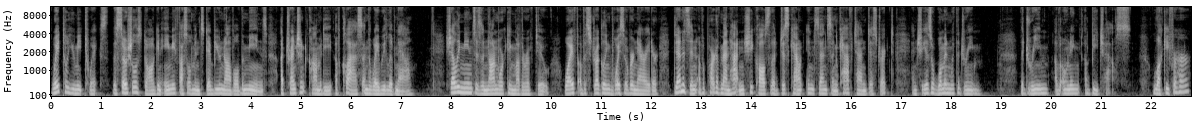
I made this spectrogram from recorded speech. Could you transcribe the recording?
wait till you meet Twix, the socialist dog in Amy Fusselman's debut novel, The Means, a trenchant comedy of class and the way we live now. Shelley Means is a non working mother of two, wife of a struggling voiceover narrator, denizen of a part of Manhattan she calls the Discount Incense and Caftan District, and she is a woman with a dream the dream of owning a beach house. Lucky for her,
